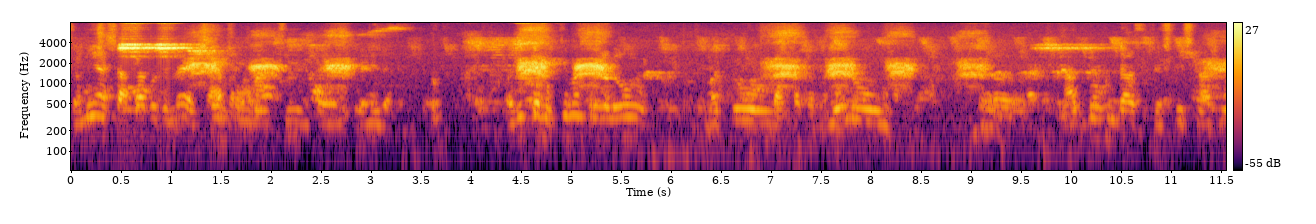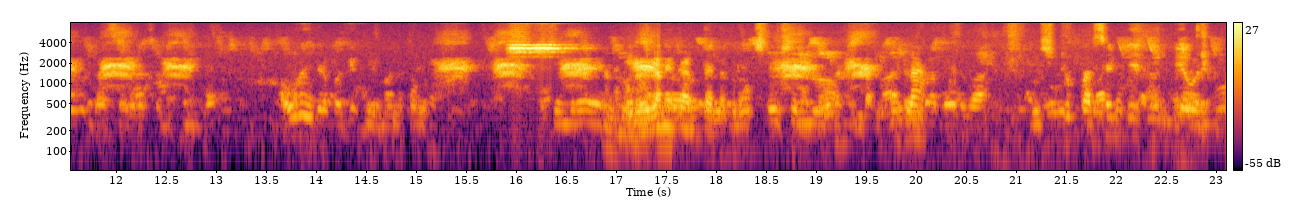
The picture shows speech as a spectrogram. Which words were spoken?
ಸಮಯ ಎಕ್ಸ್ಟೆನ್ಷನ್ ಮಾಡಿಸಿ ಅಂತ ಹೇಳಿದ್ದಾರೆ. ಅದಕ್ಕೆ ಮುಖ್ಯಮಂತ್ರಿಗಳು ಮತ್ತು ಏನು ನಾಗಮೋಹನ್ ದಾಸ್ ಜಸ್ಟಿಸ್ ನಾಗಮೋಹನ್ ದಾಸ್ ಅವರ ಸಮಿತಿ ಇದೆ ಅವರು ಇದರ ಬಗ್ಗೆ ತೀರ್ಮಾನ ಯಾಕೆಂದ್ರೆ ಕಾಣ್ತಾ ಇಲ್ಲ. ರಿಜಿಸ್ಟ್ರೇಷನ್ ಎಷ್ಟು ಪರ್ಸೆಂಟೇಜ್ ಇಲ್ಲಿಯವರೆಗೂ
